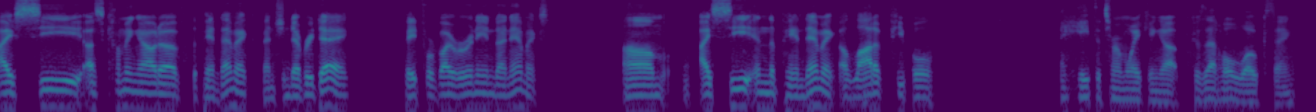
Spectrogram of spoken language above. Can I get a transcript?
I see us coming out of the pandemic, mentioned every day, paid for by Meridian Dynamics. Um, I see in the pandemic a lot of people. I hate the term waking up because that whole woke thing,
